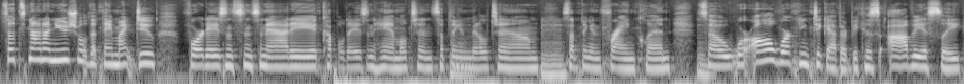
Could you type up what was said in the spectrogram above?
So it's not unusual that they might do four days in Cincinnati, a couple days in Hamilton, something Mm-hmm. in Middletown, something in Franklin. So we're all working together because obviously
